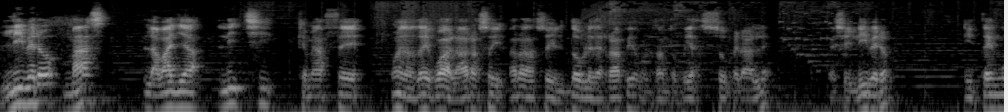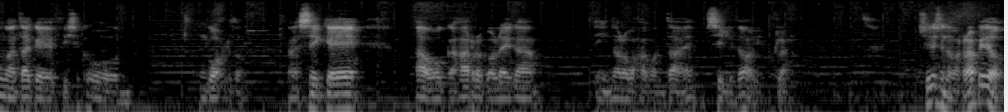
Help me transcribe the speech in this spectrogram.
Libero más la valla Lichi que me hace... Bueno, da igual, ahora soy, ahora soy el doble de rápido, por lo tanto voy a superarle. soy libero. Y tengo un ataque físico gordo. Así que a bocajarro, colega. Y no lo vas a aguantar, ¿eh? Sí, le doy, claro. ¿Sigue siendo más rápido?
